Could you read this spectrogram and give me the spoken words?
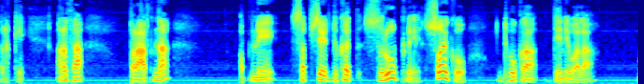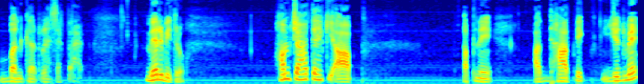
रखें। अन्यथा प्रार्थना अपने सबसे दुखद स्वरूप में स्वयं को धोखा देने वाला बनकर रह सकता है। मेरे मित्रों, हम चाहते हैं कि आप अपने आध्यात्मिक युद्ध में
